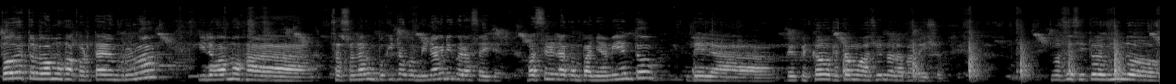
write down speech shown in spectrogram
Todo esto lo vamos a cortar en brunoise y lo vamos a sazonar un poquito con vinagre y con aceite. Va a ser el acompañamiento del pescado que estamos haciendo a la parrilla. No sé si todo el mundo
